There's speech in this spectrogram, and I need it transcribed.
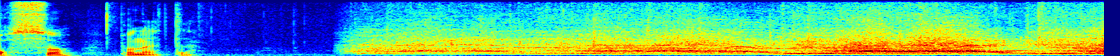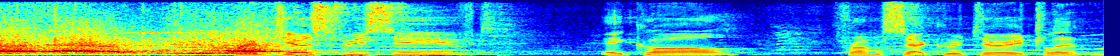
også på nettet. Just received a call from Secretary Clinton.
